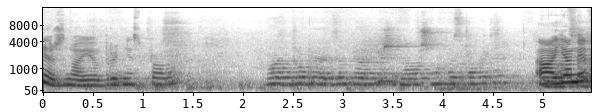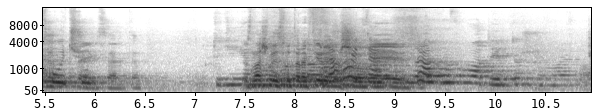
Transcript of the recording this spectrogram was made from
Я ж знаю брудні справи. У вас другий екземпляр є, щоб на вашому поставити? А Ну, я це- не це- хочу. Тоді я Значить, ми можу що ви- Фотографувати теж немає права.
